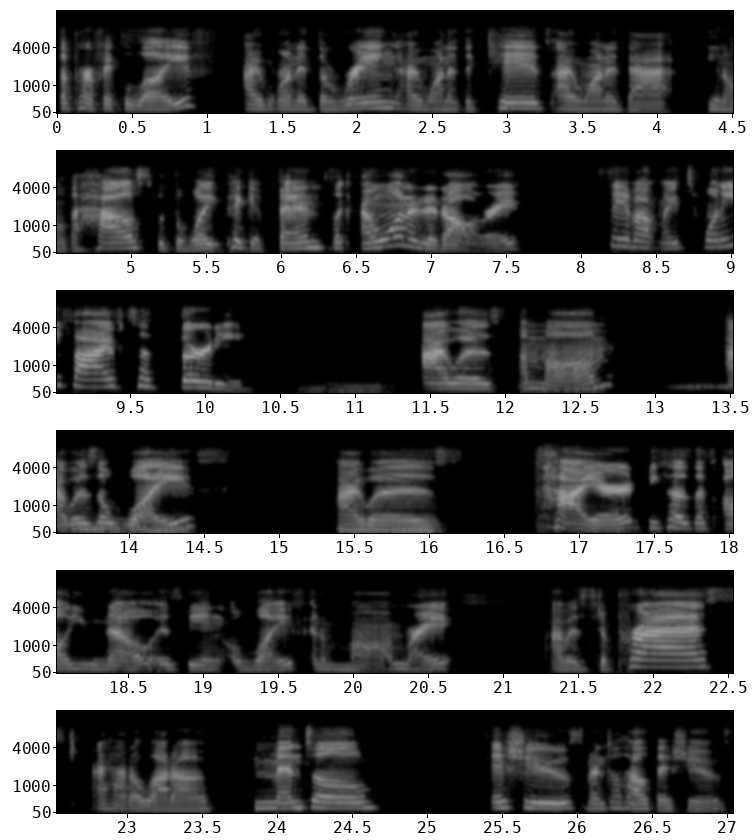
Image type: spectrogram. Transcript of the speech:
the perfect life. I wanted the ring. I wanted the kids. I wanted that, you know, the house with the white picket fence. Like, I wanted it all, right? Say about my 25 to 30, I was a mom. I was a wife. I was tired because that's all you know is being a wife and a mom, right? I was depressed. I had a lot of mental issues, mental health issues.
